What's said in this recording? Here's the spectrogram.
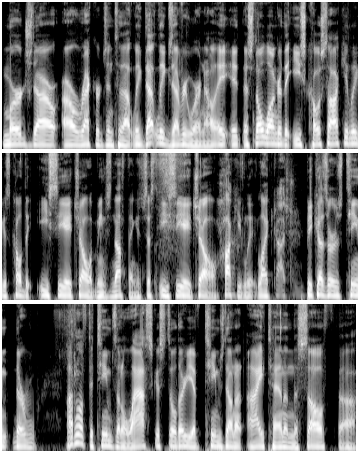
merged our our records into that league. That league's everywhere now. It, it, it's no longer the East Coast Hockey League. It's called the ECHL. It means nothing. It's just ECHL Hockey League. Like Gotcha. because there's team there. I don't know if the teams in Alaska still there. You have teams down on I ten in the south. Uh,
